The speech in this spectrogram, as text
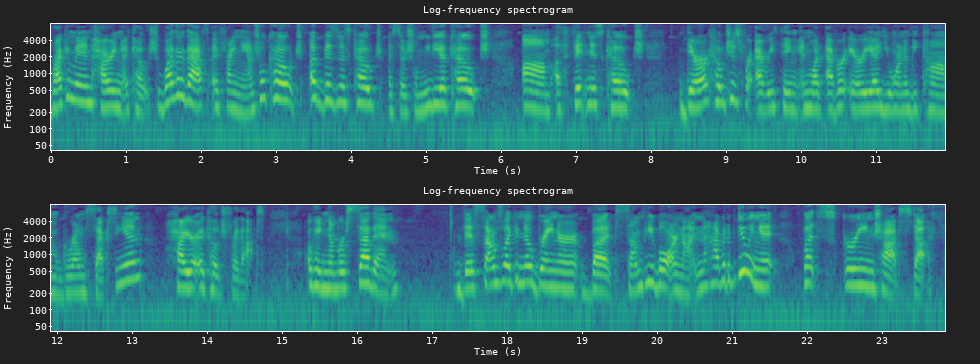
recommend hiring a coach, whether that's a financial coach, a business coach, a social media coach, um, a fitness coach. There are coaches for everything in whatever area you want to become grown sexy in. Hire a coach for that. Okay, number seven this sounds like a no brainer, but some people are not in the habit of doing it, but screenshot stuff.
